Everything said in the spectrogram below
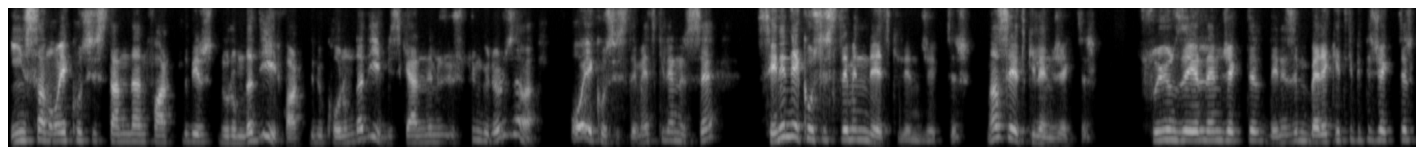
insan o ekosistemden farklı bir durumda değil, farklı bir konumda değil. Biz kendimizi üstün görüyoruz ama o ekosistem etkilenirse senin ekosistemin de etkilenecektir. Nasıl etkilenecektir? Suyun zehirlenecektir, denizin bereketi bitecektir.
